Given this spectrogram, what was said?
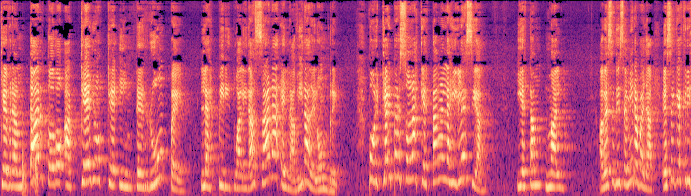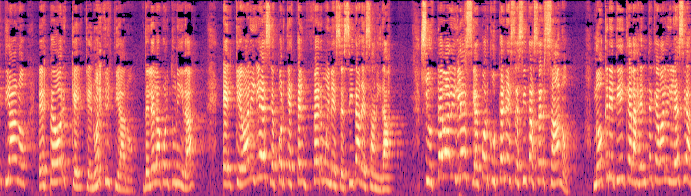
quebrantar todo aquello que interrumpe la espiritualidad sana en la vida del hombre. Porque hay personas que están en las iglesias y están mal. A veces dice, mira para allá, ese que es cristiano es peor que el que no es cristiano. Dele la oportunidad. El que va a la iglesia es porque está enfermo y necesita de sanidad. Si usted va a la iglesia es porque usted necesita ser sano. No critique a la gente que va a la iglesia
